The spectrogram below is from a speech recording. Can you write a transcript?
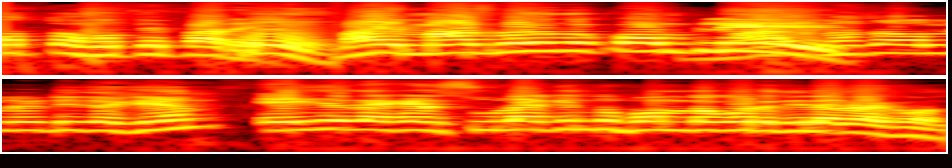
কত হতে পারে? ভাই মাছ ভাজা তো কমপ্লিট অলরেডি দেখেন। এই যে দেখেন চুলা কিন্তু বন্ধ করে দিলাম এখন।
